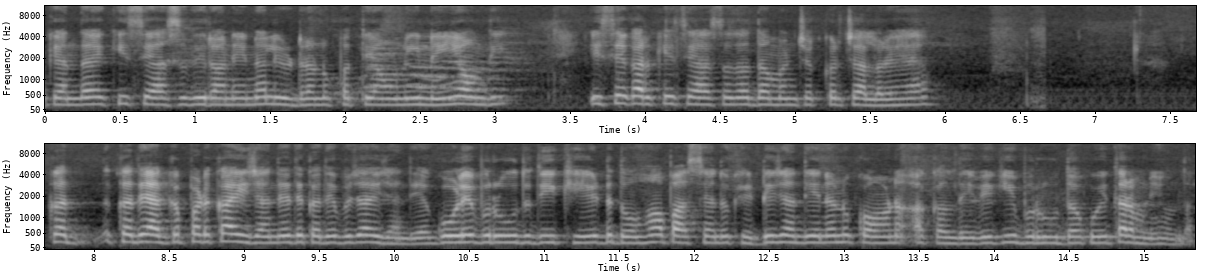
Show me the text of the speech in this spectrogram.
ਕਹਿੰਦਾ ਹੈ ਕਿ ਸਿਆਸਤ ਦੀ ਇਹਨਾਂ ਲੀਡਰਾਂ ਨੂੰ ਪਤਿਆਉਣੀ ਨਹੀਂ ਆਉਂਦੀ। ਇਸੇ ਕਰਕੇ ਸਿਆਸਤ ਦਾ ਦਮਨ ਚੱਕਰ ਚੱਲ ਰਿਹਾ ਹੈ। ਕਦੇ ਅੱਗ ਭੜਕਾਈ ਜਾਂਦੀ ਹੈ ਤੇ ਕਦੇ ਬੁਝਾਈ ਜਾਂਦੀ ਹੈ। ਗੋਲੇ ਬਰੂਦ ਦੀ ਖੇਡ ਦੋਹਾਂ ਪਾਸਿਆਂ ਤੋਂ ਖੇਡੀ ਜਾਂਦੀ ਹੈ। ਇਹਨਾਂ ਨੂੰ ਕੌਣ ਅਕਲ ਦੇਵੇ ਕਿ ਬਰੂਦ ਦਾ ਕੋਈ ਧਰਮ ਨਹੀਂ ਹੁੰਦਾ।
